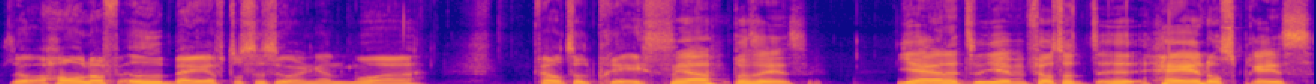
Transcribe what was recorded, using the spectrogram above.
Så Hall of UB efter säsongen må uh, få ett sånt pris. ja precis. Ger han ett, ger, får ett eh, hederspris.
